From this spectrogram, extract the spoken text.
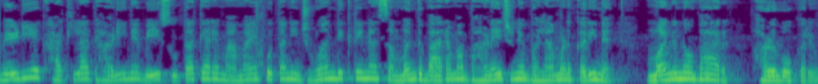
મેડીએ ખાટલા ઢાળીને બે સૂતા ત્યારે મામાએ પોતાની જુવાન દીકરીના સંબંધ બારામાં ભાણેજને ભલામણ કરીને મનનો ભાર હળવો કર્યો.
